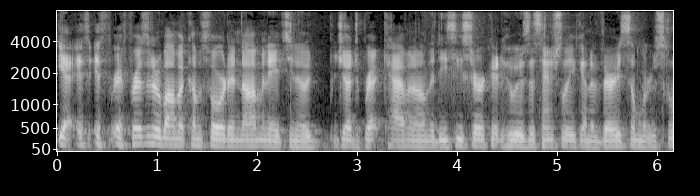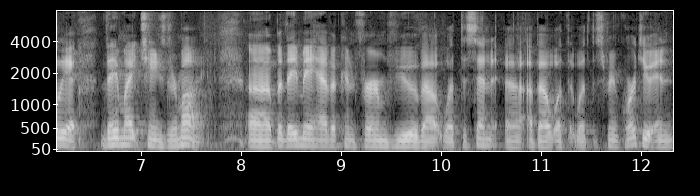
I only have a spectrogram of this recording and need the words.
yeah, if, if, if President Obama comes forward and nominates, you know, Judge Brett Kavanaugh on the D.C. Circuit, who is essentially kind of very similar to Scalia, they might change their mind, uh, but they may have a confirmed view about what the Senate, uh, about what the, what the Supreme Court do. And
